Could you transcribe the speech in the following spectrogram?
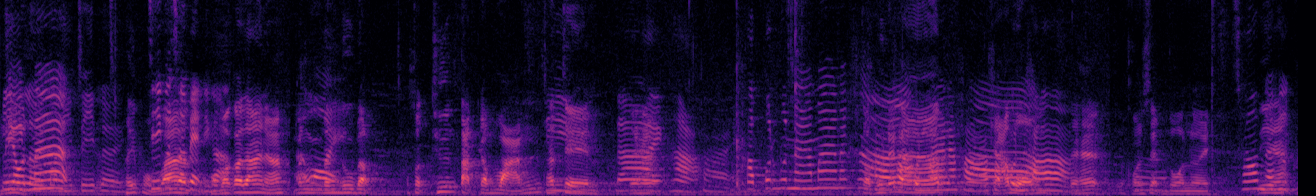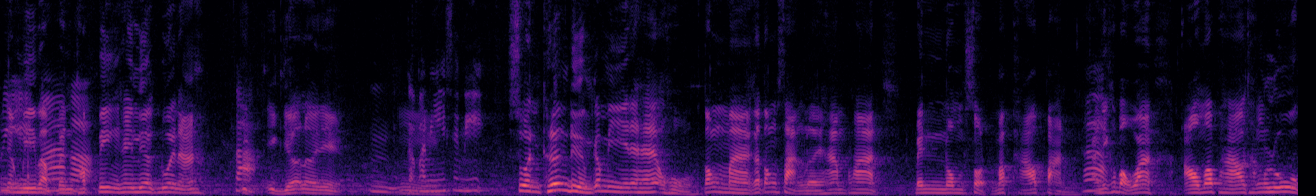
เปรี้ยวเลยจี๊ดตัวมากนี้จี๊ดเลย เฮ้ยผมจี๊ดว่ากว่าเชอร์เบตอีกผอะมว่าก็ได้นะ มันอร่อย มันดูแบบสดชื่นตัดกับหวานชัดเจนได้นะฮะค่ะ ใช่ ขอบคุณคุณน้ามากนะคะ ขอบคุณด้วยครับขอบคุณมากนะคะครับขอบคุณผมค่ะ นะฮะคอนเซ็ปต์ตัวเลยชอบนี่นะฮะคือยังมีแบบเป็น creative ท็อปมากปิ้งให้เลือกด้วยนะจ้ะ อีกอีกเยอะเลยนี่ อืมกับอันนี้ใช่นี้ส่วนเครื่องดื่มก็มีนะฮะ โอ้โห ต้องมาก็ต้องสั่งเลยห้ามพลาด เป็นนมสดมะพร้าวปั่น ค่ะอันี้เขาบอกว่าเอามะพร้าวทั้งลูก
